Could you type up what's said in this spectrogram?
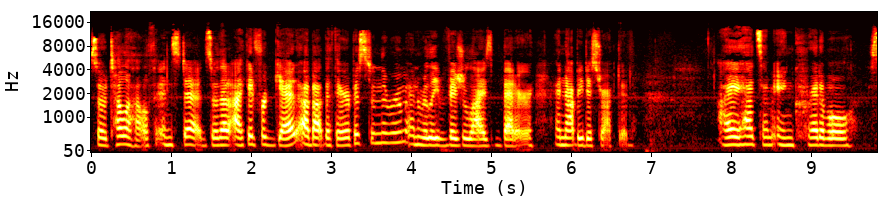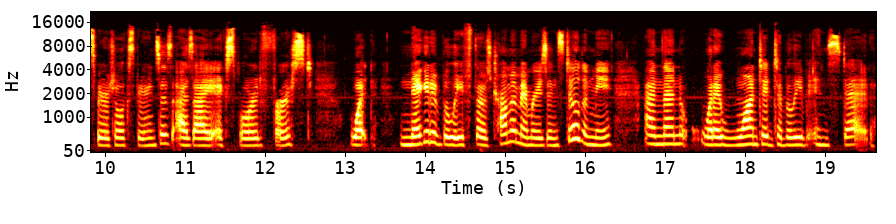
so telehealth instead, so that I could forget about the therapist in the room and really visualize better and not be distracted. I had some incredible spiritual experiences as I explored first what negative beliefs those trauma memories instilled in me and then what I wanted to believe instead.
